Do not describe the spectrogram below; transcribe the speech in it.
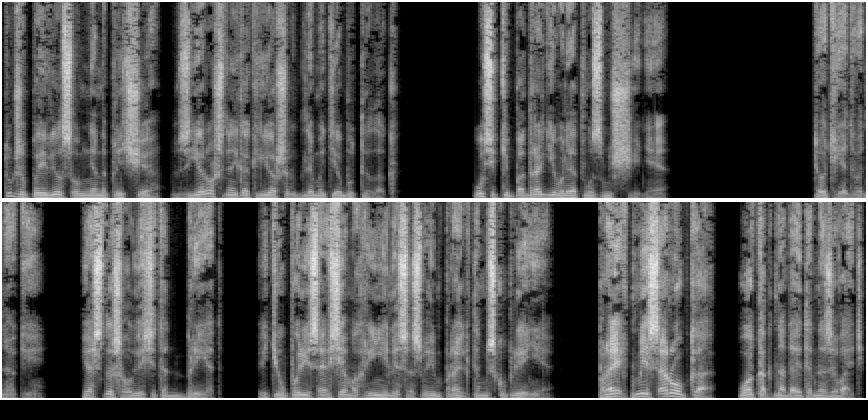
тут же появился у меня на плече, взъерошенный, как ёршик для мытья бутылок. Усики подрагивали от возмущения. — Тут я двуногий. Я слышал весь этот бред. Эти упыри совсем охренели со своим проектом искупления. Проект «Мясорубка» — вот как надо это называть.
